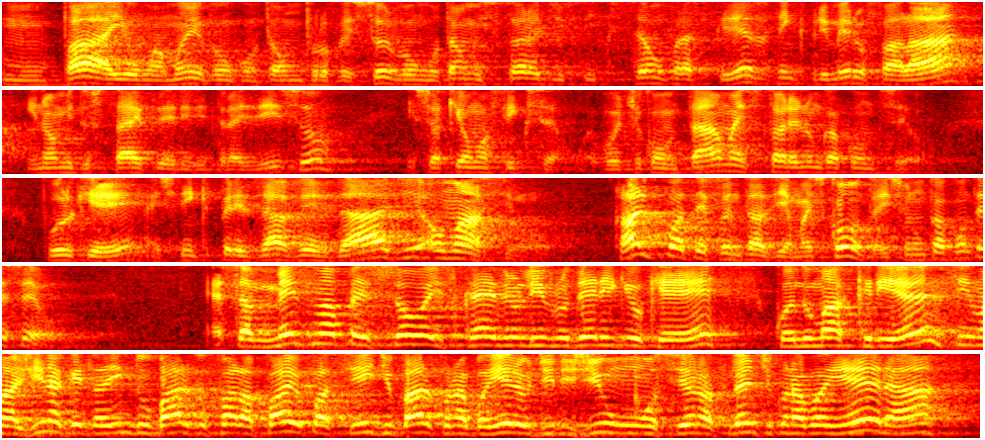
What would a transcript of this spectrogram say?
um pai ou uma mãe vão contar um professor, vão contar uma história de ficção para as crianças, tem que primeiro falar, em nome do Stipler ele traz isso, isso aqui é uma ficção. Eu vou te contar, mas a história nunca aconteceu. Por quê? A gente tem que prezar a verdade ao máximo. Claro que pode ter fantasia, mas conta, isso nunca aconteceu. Essa mesma pessoa escreve no livro dele que o quê? Quando uma criança imagina que ele está dentro do barco e fala, pai, eu passei de barco na banheira, eu dirigi um oceano Atlântico na banheira,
